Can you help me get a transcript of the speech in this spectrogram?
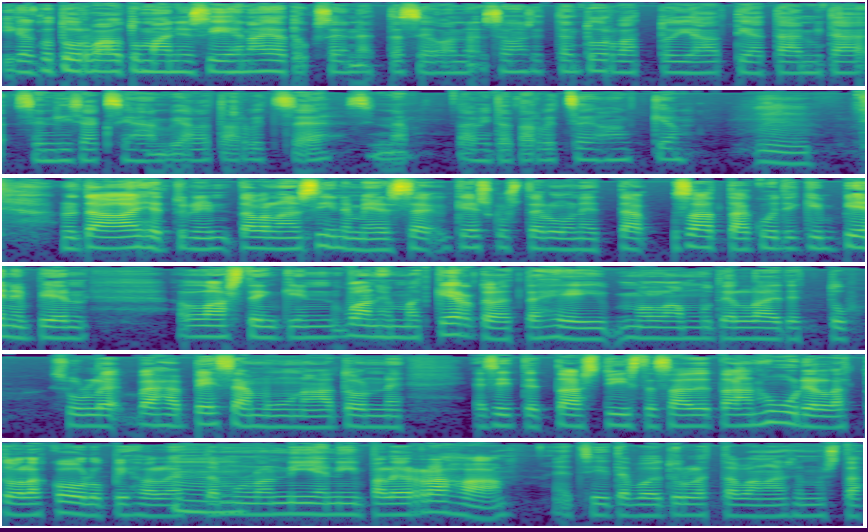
ikään kuin turvautumaan jo siihen ajatukseen, että se on, se on sitten turvattu ja tietää, mitä sen lisäksi hän vielä tarvitsee sinne tai mitä tarvitsee hankkia. Mm. No, tämä aihe tuli tavallaan siinä mielessä keskusteluun, että saattaa kuitenkin pienempien lastenkin vanhemmat kertoa, että hei, me ollaan muuten laitettu sulle vähän pesämuunaa tonne ja sitten taas niistä saatetaan huudella tuolla koulupiholla, että mm. mulla on niin ja niin paljon rahaa. Että siitä voi tulla tavallaan semmoista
